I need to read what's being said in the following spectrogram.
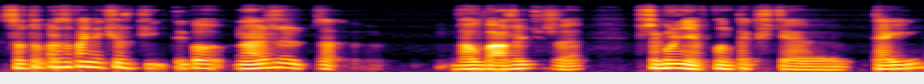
Są to bardzo fajne książki, tylko należy za, zauważyć, że szczególnie w kontekście tej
